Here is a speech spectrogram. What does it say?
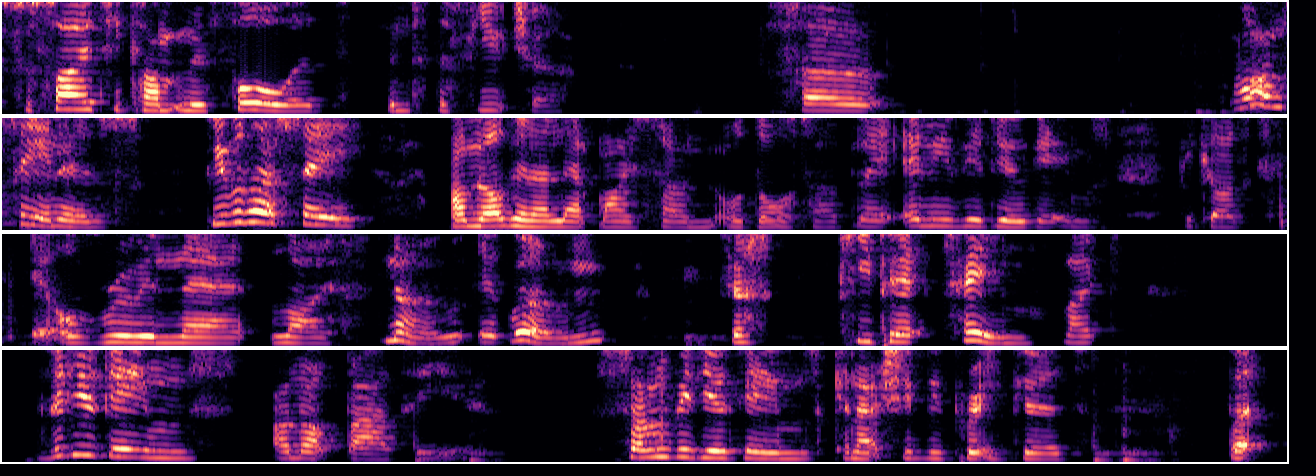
society can't move forward into the future. So, what I'm saying is, people that say, I'm not going to let my son or daughter play any video games because it'll ruin their life. No, it won't. Just keep it tame. Like, video games are not bad for you. Some video games can actually be pretty good, but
